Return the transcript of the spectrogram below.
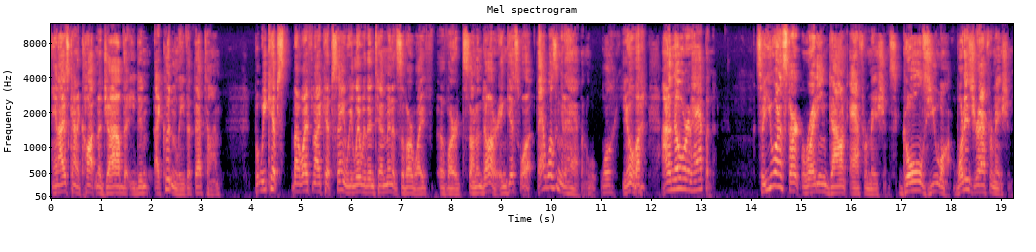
And I was kind of caught in a job that you didn't, I couldn't leave at that time. But we kept, my wife and I kept saying we live within 10 minutes of our wife, of our son and daughter. And guess what? That wasn't going to happen. Well, you know what? Out of nowhere it happened. So you want to start writing down affirmations, goals you want. What is your affirmation?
